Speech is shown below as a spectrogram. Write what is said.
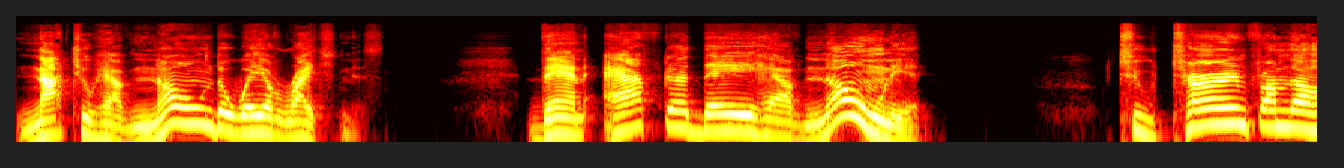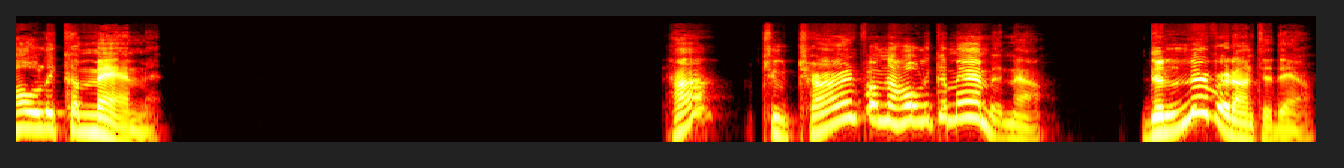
not to have known the way of righteousness than after they have known it to turn from the holy commandment. Huh? To turn from the holy commandment now, delivered unto them,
